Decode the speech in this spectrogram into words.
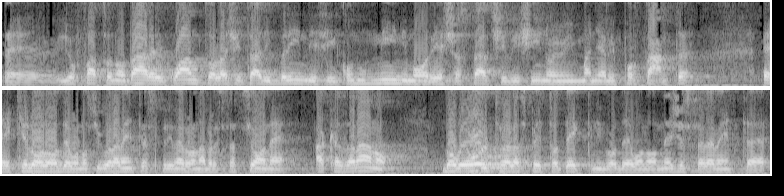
eh, gli ho fatto notare quanto la città di Brindisi con un minimo riesce a starci vicino in maniera importante e che loro devono sicuramente esprimere una prestazione a Casarano dove oltre all'aspetto tecnico devono necessariamente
